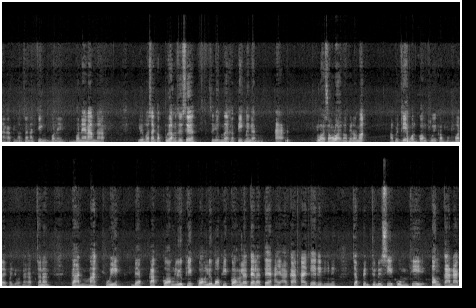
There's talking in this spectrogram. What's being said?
นะครับพี่น้องฉะนั้นจริงบนบนแนะนำนะครับ หรือบริษัทกับเปลืองซื้อๆซื้อเมื่อกระติกนึงกันอะร้อยสองร้อยเนาะพี่น้องเนาะ เอาไปเทหดกองปุ๋ยกับบ่ได้ประโยชน์นะครับฉะนั้นการมักปุ๋ยแบบกับกองหรือพริกกอง หรือบ่พริกกองแล้วแต่ละแต่ให้อากาศถ่ายเทได้ดีนี่จะเป็นจุลินทรีย์กลุ่มที่ต้องการอา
